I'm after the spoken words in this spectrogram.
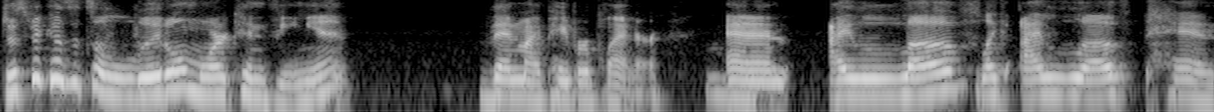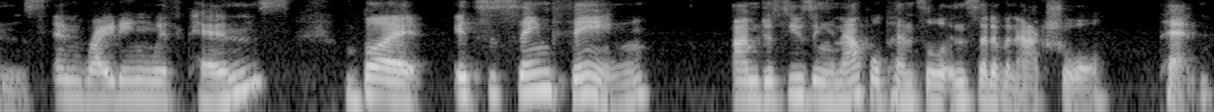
just because it's a little more convenient than my paper planner. Mhm. and I love like I love pens and writing with pens, but it's the same thing. I'm just using an Apple pencil instead of an actual pen.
